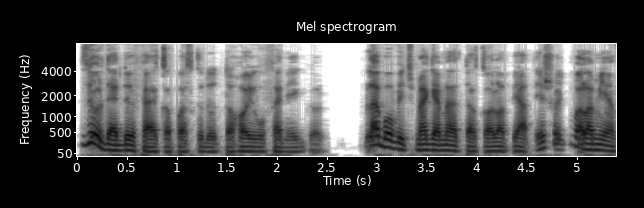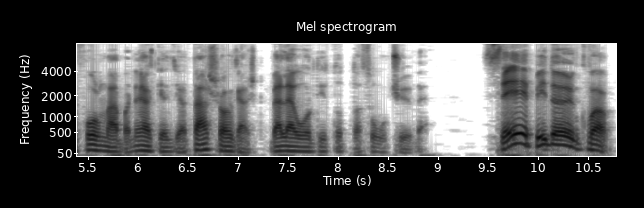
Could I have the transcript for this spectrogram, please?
Zölderdő felkapaszkodott a hajófenékből. Lebovics megemelte a kalapját, és hogy valamilyen formában elkezdje a társalgást, beleordított a szócsőbe. Szép időnk van!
